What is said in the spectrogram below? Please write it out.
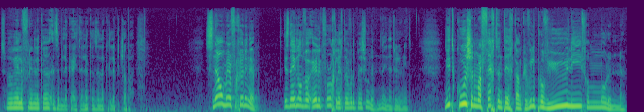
Ze zijn ook hele vriendelijke. En ze hebben lekker eten. Lekker, ze lekker, lekker chappen. Snel meer vergunningen. Is Nederland wel eerlijk voorgelicht over de pensioenen? Nee, natuurlijk niet. Niet koersen, maar vechten tegen kanker. Wielenprof Julie van Molen.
